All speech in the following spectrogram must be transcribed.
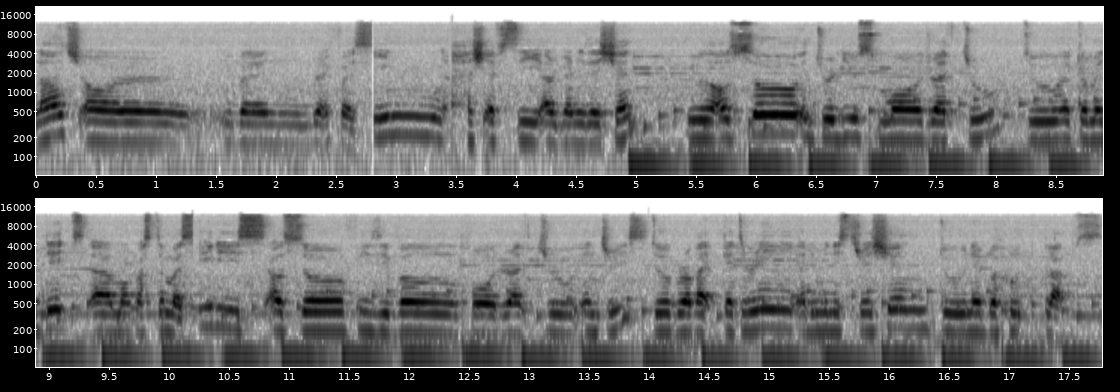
lunch or even breakfast. In HFC organization, we will also introduce more drive-through to accommodate uh, more customers. It is also feasible for drive-through entries to provide catering administration to neighborhood clubs.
